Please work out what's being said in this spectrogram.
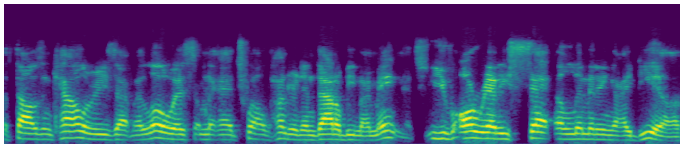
a thousand calories at my lowest, I'm gonna add 1200 and that'll be my maintenance. You've already set a limiting idea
